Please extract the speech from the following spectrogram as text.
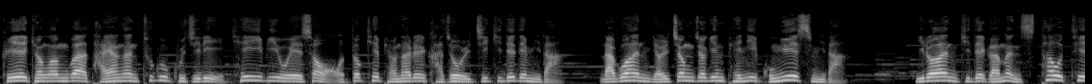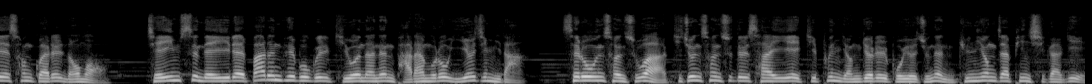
그의 경험과 다양한 투구 구질이 KBO에서 어떻게 변화를 가져올지 기대됩니다. 라고 한 열정적인 팬이 공유했습니다. 이러한 기대감은 스타우트의 성과를 넘어 제임스 네일의 빠른 회복을 기원하는 바람으로 이어집니다. 새로운 선수와 기존 선수들 사이의 깊은 연결을 보여주는 균형 잡힌 시각이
